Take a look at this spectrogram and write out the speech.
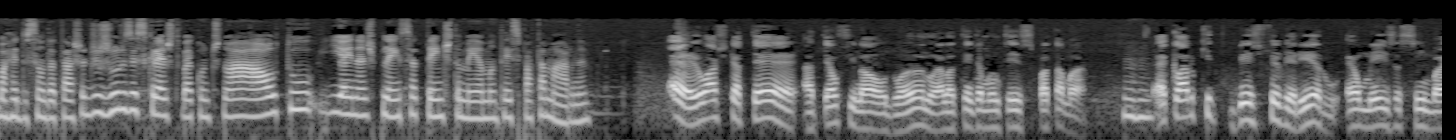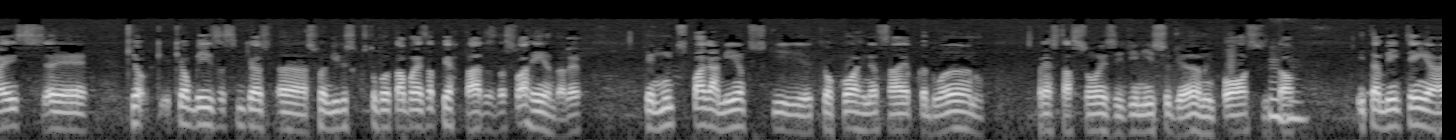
uma redução da taxa de juros, esse crédito vai continuar alto e a inadimplência tende também a manter esse patamar, né? É, eu acho que até, até o final do ano ela tende a manter esse patamar. Uhum. É claro que mês de fevereiro é o mês assim mais é, que, é que, é o mês assim que as, as, famílias costumam estar mais apertadas na sua renda, né? Tem muitos pagamentos que, que ocorrem nessa época do ano, prestações de início de ano, impostos e uhum. tal. E também tem a,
